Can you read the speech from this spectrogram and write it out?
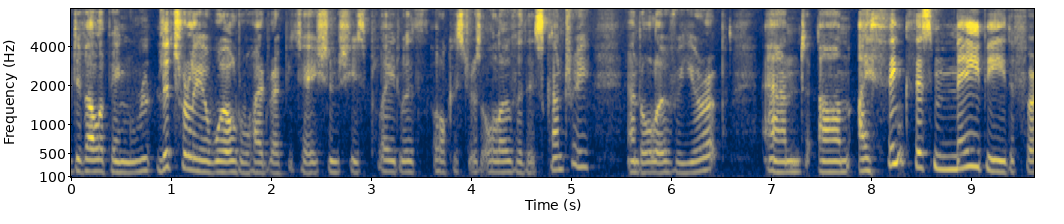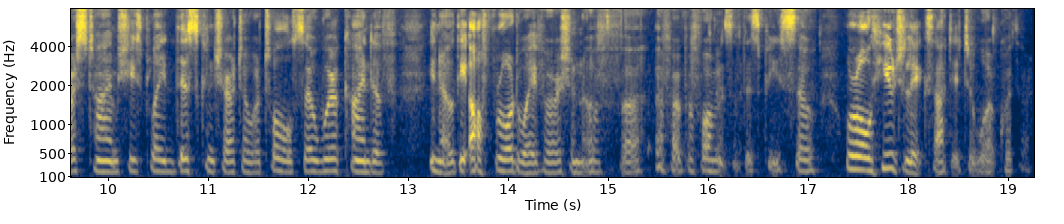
developing r- literally a worldwide reputation. She's played with orchestras all over this country and all over Europe. And um, I think this may be the first time she's played this concerto at all. So we're kind of, you know, the off Broadway version of, uh, of her performance of this piece. So we're all hugely excited to work with her.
